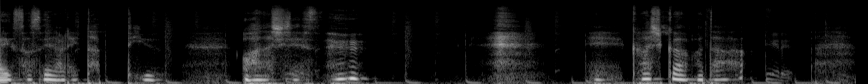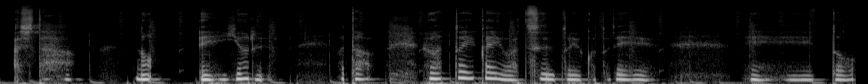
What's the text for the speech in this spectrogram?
えさせられたっていうお話です。えー、詳しくはまた明日の、えー、夜またふわっと英会話2ということでえー、っと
